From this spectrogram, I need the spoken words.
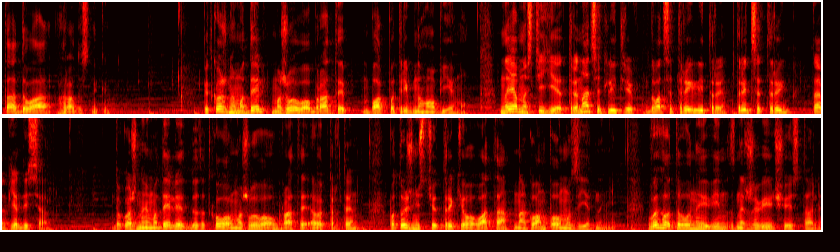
та два градусники. Під кожну модель можливо обрати бак потрібного об'єму. В наявності є 13 літрів, 23 літри, 33 та 50. До кожної моделі додатково можливо обрати електротен потужністю 3 кВт на кламповому з'єднанні. Виготовлений він з нержавіючої сталі.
